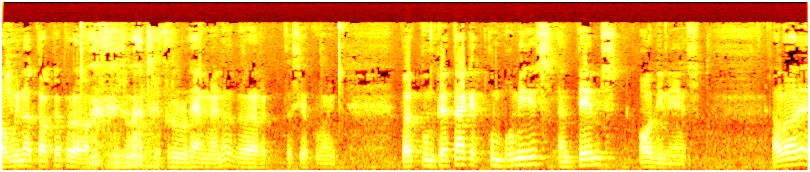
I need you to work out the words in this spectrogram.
avui no toca, però és un altre problema no? de la recaptació econòmica. Per concretar aquest compromís en temps o diners. Alhora,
